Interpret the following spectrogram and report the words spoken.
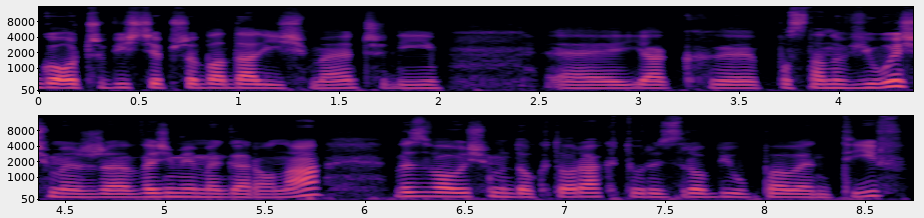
go oczywiście przebadaliśmy, czyli e, jak postanowiłyśmy, że weźmiemy Garona, wezwałyśmy doktora, który zrobił pełen TIF,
